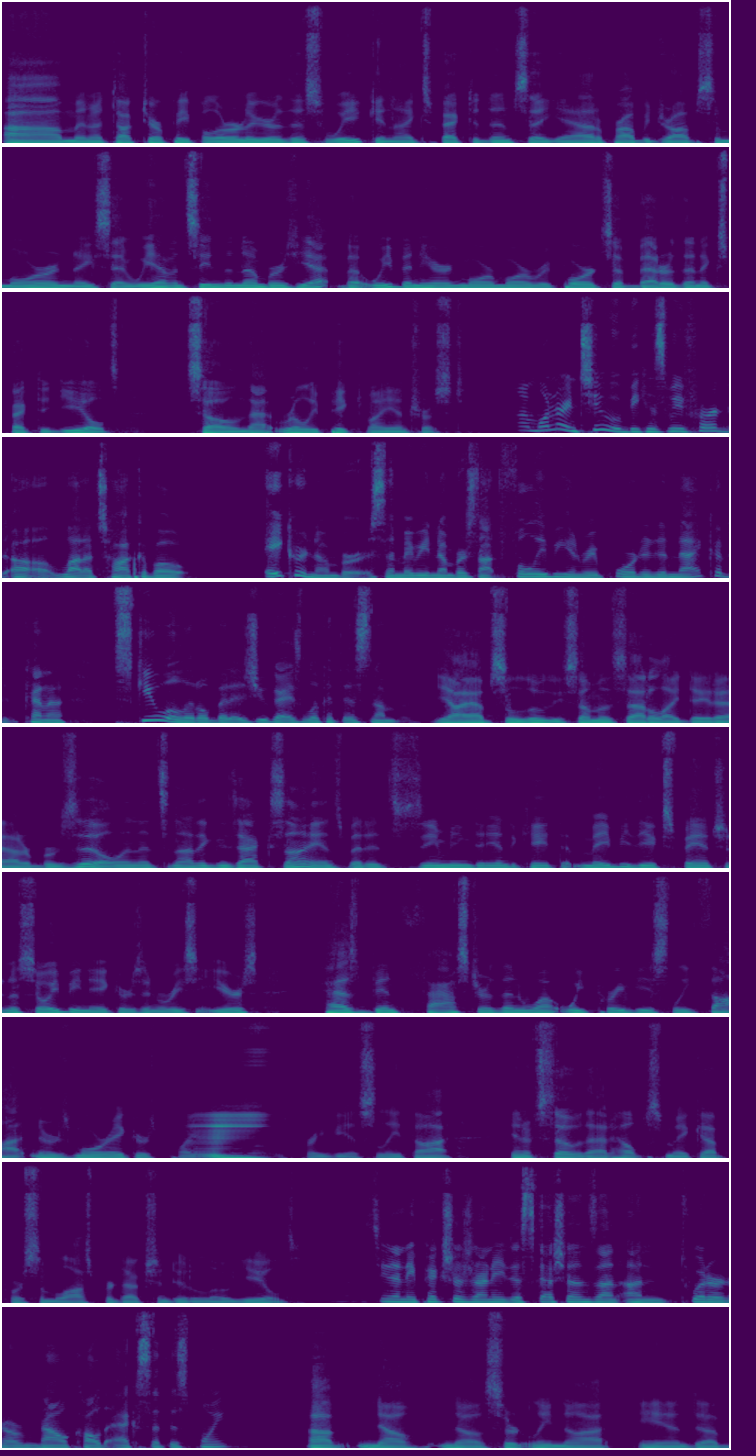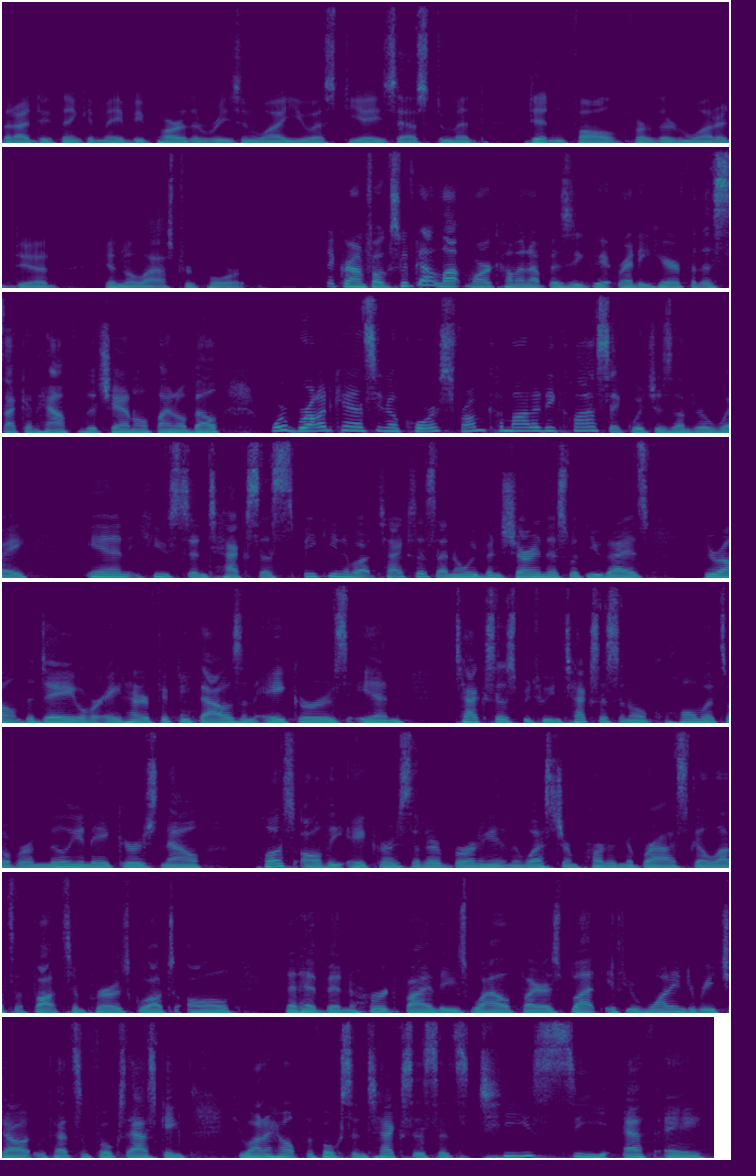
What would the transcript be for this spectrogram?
Um, and I talked to our people earlier this week, and I expected them to say, "Yeah, it'll probably drop some more." And they said, "We haven't seen the numbers yet, but we've been hearing more and more reports of better than expected yields." So that really piqued my interest. I'm wondering too, because we've heard a lot of talk about acre numbers and maybe numbers not fully being reported, and that could kind of skew a little bit as you guys look at this number. Yeah, absolutely. Some of the satellite data out of Brazil, and it's not exact science, but it's seeming to indicate that maybe the expansion of soybean acres in recent years has been faster than what we previously thought. And there's more acres planted than what was previously thought. And if so, that helps make up for some lost production due to low yields. You haven't seen any pictures or any discussions on, on Twitter or now called X at this point? Uh, no, no, certainly not. And uh, but I do think it may be part of the reason why USDA's estimate didn't fall further than what it did in the last report. Stick around, folks. We've got a lot more coming up as you get ready here for the second half of the channel Final Bell. We're broadcasting, of course, from Commodity Classic, which is underway in Houston, Texas. Speaking about Texas, I know we've been sharing this with you guys throughout the day. Over 850,000 acres in Texas, between Texas and Oklahoma. It's over a million acres now plus all the acres that are burning in the western part of Nebraska. Lots of thoughts and prayers go out to all that have been hurt by these wildfires. But if you're wanting to reach out, we've had some folks asking if you want to help the folks in Texas, it's tcfa.org.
